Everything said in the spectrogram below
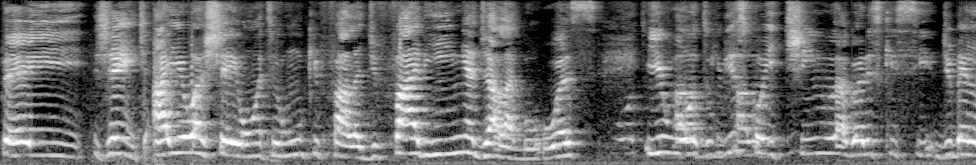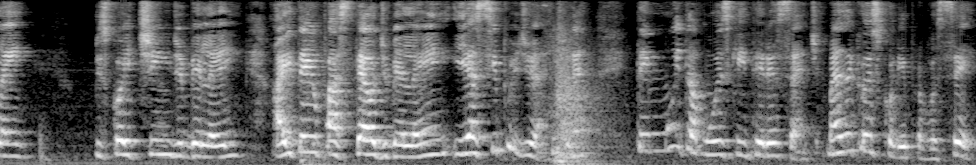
Tem. Gente, aí eu achei ontem um que fala de farinha de Alagoas. E o fala outro, do biscoitinho, agora esqueci, de Belém. Biscoitinho de Belém. Aí tem o pastel de Belém e assim por diante, né? Tem muita música interessante. Mas a que eu escolhi pra você,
